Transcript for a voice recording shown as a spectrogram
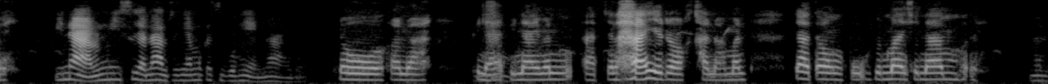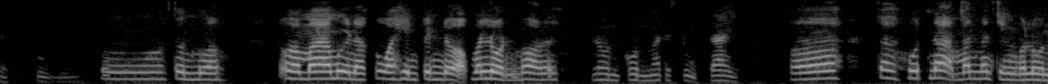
ยปีหน้ามันมีเสื้อน้ำเสื้อหยังมันก็สิบ่แห้งง่ายดอกโดยคันว่าพี่นาพี่นายมันอาจจะหลายอยู่ดอกคันว่ามันจะต้องปลูกต้นไม้ชะนํเฮ้ยนั่นแหละสิปลูกอยู่ โอ้ต้นม่วงเออมามื้อน่ะก็ว่าเห็นเป็นดอกมันหล่นบ่เลยโลนก้นมาแต่ตูบใต้อ๋อเจ้าฮดน้ำมันมันจึงบ่หล่น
